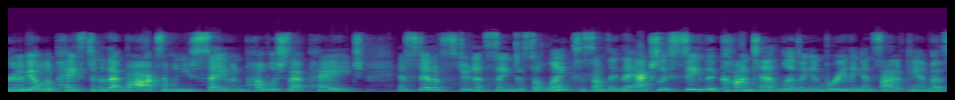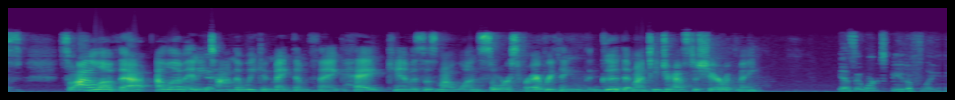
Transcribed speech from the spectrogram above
you're going to be able to paste into that box. And when you save and publish that page, instead of students seeing just a link to something, they actually see the content living and breathing inside of Canvas. So I love that. I love any time that we can make them think, hey, Canvas is my one source for everything good that my teacher has to share with me. Yes, it works beautifully.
